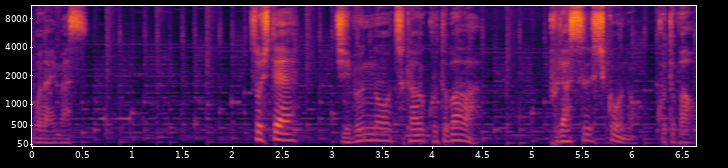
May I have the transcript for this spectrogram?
もらえます。そして自分の使う言葉はプラス思考の言葉を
